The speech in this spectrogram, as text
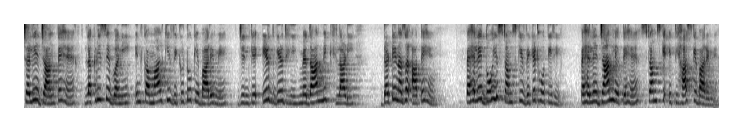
चलिए जानते हैं लकड़ी से बनी इन कमाल की विकेटों के बारे में, जिनके इर्द गिर्द ही मैदान में खिलाड़ी डटे नज़र आते हैं। पहले दो ही स्टम्प्स की विकेट होती थी। पहले जान लेते हैं स्टम्प्स के इतिहास के बारे में।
